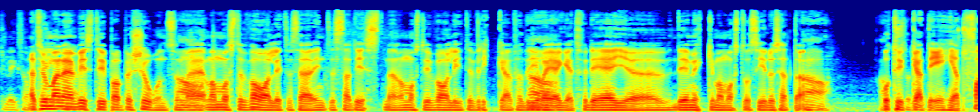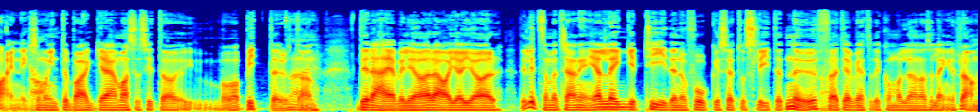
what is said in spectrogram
liksom Jag tror man är en viss typ av person som ja. är, man måste vara lite så här, inte sadist, men man måste ju vara lite vrickad för att driva ja. eget. För det är ju, det är mycket man måste åsidosätta. Ja. Och tycka att det är helt fine liksom ja. och inte bara gräma sig och sitta och vara bitter utan Nej. det är det här jag vill göra och jag gör, det är lite som med träningen, jag lägger tiden och fokuset och slitet nu för att jag vet att det kommer att löna sig längre fram.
